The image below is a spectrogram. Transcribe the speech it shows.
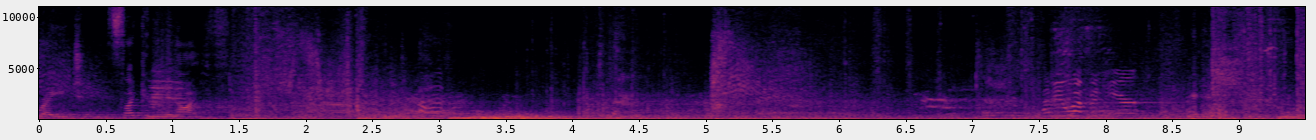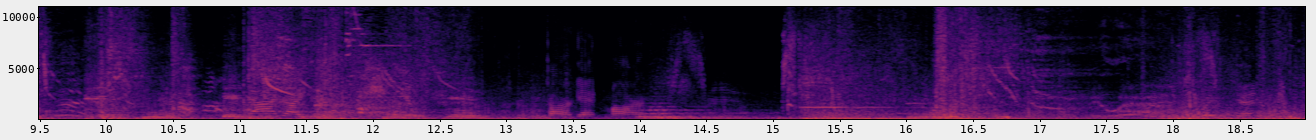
Feel rage. It's like a knife. Heavy weapon here. Bad idea. Target marked. Stop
